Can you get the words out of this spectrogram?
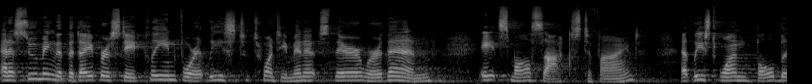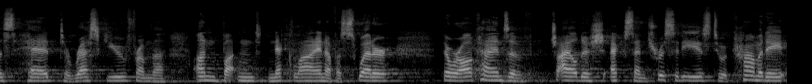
and assuming that the diaper stayed clean for at least 20 minutes, there were then eight small socks to find, at least one bulbous head to rescue from the unbuttoned neckline of a sweater. There were all kinds of childish eccentricities to accommodate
